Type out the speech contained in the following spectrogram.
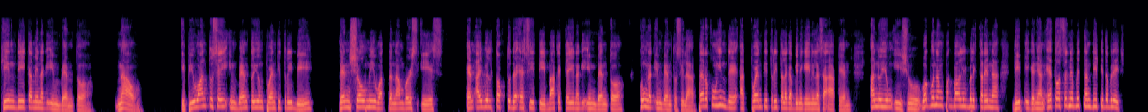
Hindi kami nag-imbento. Now, if you want to say imbento yung 23B, then show me what the numbers is and I will talk to the SCT bakit kayo nag-iimbento kung nag-imbento sila. Pero kung hindi at 23 talaga binigay nila sa akin, ano yung issue? Huwag mo nang pagbalik-balik ta rin na DP ganyan. Ito sinibit ng DPWH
